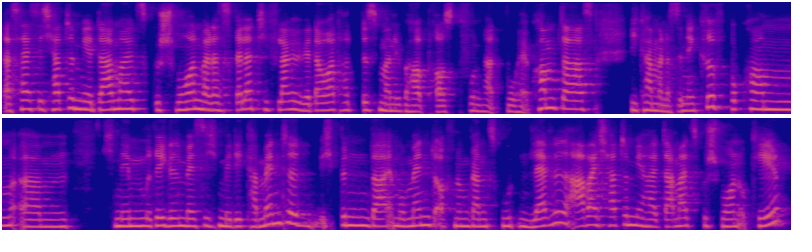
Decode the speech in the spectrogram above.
Das heißt, ich hatte mir damals geschworen, weil das relativ lange gedauert hat, bis man überhaupt rausgefunden hat, woher kommt das, wie kann man das in den Griff bekommen. Ähm, ich nehme regelmäßig Medikamente. Ich bin da im Moment auf einem ganz guten Level, aber ich hatte mir halt damals geschworen, okay,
